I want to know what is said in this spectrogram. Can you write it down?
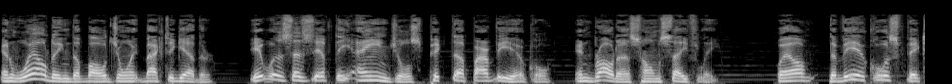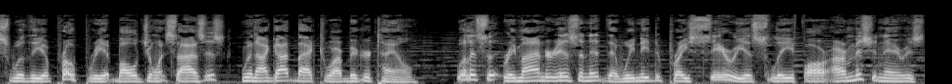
and welding the ball joint back together. It was as if the angels picked up our vehicle and brought us home safely. Well, the vehicle was fixed with the appropriate ball joint sizes when I got back to our bigger town. Well, it's a reminder, isn't it, that we need to pray seriously for our missionaries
